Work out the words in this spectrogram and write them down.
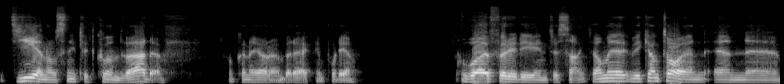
ett genomsnittligt kundvärde och kunna göra en beräkning på det. Och varför är det intressant? Ja, men vi kan ta en, en, eh,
